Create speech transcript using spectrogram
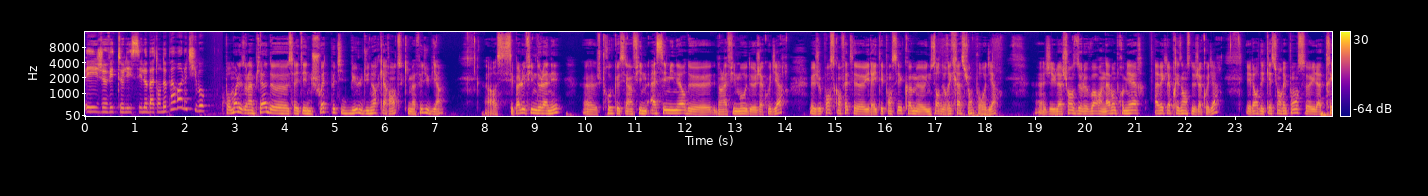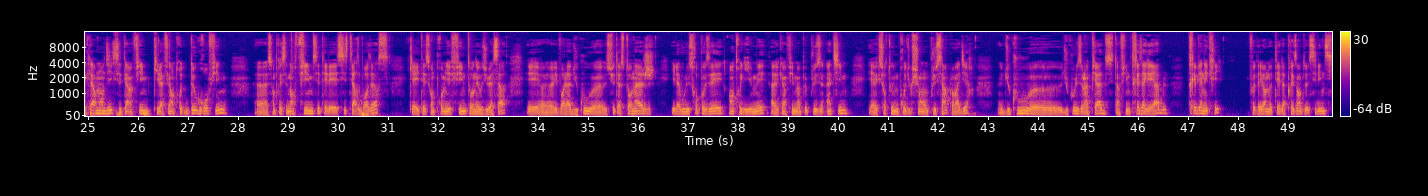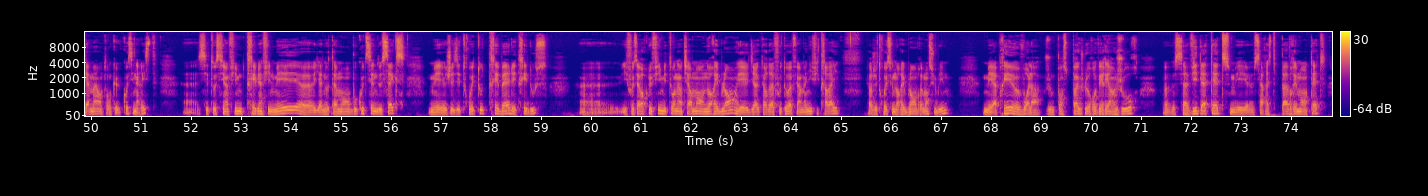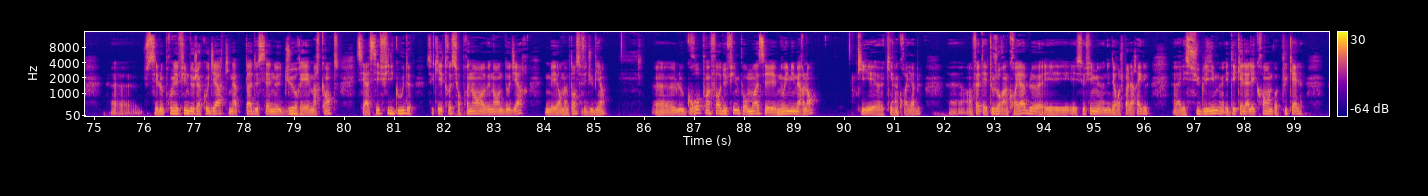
et je vais te laisser le bâton de parole, Thibaut. Pour moi, les Olympiades, euh, ça a été une chouette petite bulle d'une heure quarante qui m'a fait du bien. Alors, c'est pas le film de l'année. Euh, je trouve que c'est un film assez mineur de dans la filmo de Jacques Audiard, mais je pense qu'en fait, euh, il a été pensé comme une sorte de récréation pour Audiard. J'ai eu la chance de le voir en avant-première avec la présence de Jacques Audiard, et lors des questions-réponses, il a très clairement dit que c'était un film qu'il a fait entre deux gros films, euh, son précédent film, c'était les Sisters Brothers, qui a été son premier film tourné aux USA. Et, euh, et voilà, du coup, euh, suite à ce tournage, il a voulu se reposer entre guillemets avec un film un peu plus intime et avec surtout une production plus simple, on va dire. Du coup, du coup, les Olympiades, c'est un film très agréable, très bien écrit. Il faut d'ailleurs noter la présence de Céline Sciamma en tant que co-scénariste. c'est aussi un film très bien filmé. Il y a notamment beaucoup de scènes de sexe mais je les ai trouvées toutes très belles et très douces. Euh, il faut savoir que le film est tourné entièrement en noir et blanc et le directeur de la photo a fait un magnifique travail. car j'ai trouvé ce noir et blanc vraiment sublime. Mais après, euh, voilà, je ne pense pas que je le reverrai un jour. Euh, ça vide la tête, mais euh, ça reste pas vraiment en tête. Euh, c'est le premier film de Jacques Audiard qui n'a pas de scène dure et marquante. C'est assez feel good, ce qui est très surprenant venant d'Audiard, mais en même temps, ça fait du bien. Euh, le gros point fort du film pour moi, c'est Noémie Merlan, qui est euh, qui est incroyable. Euh, en fait, elle est toujours incroyable et, et, ce film ne déroge pas à la règle. elle est sublime et dès qu'elle est à l'écran, on ne voit plus qu'elle.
